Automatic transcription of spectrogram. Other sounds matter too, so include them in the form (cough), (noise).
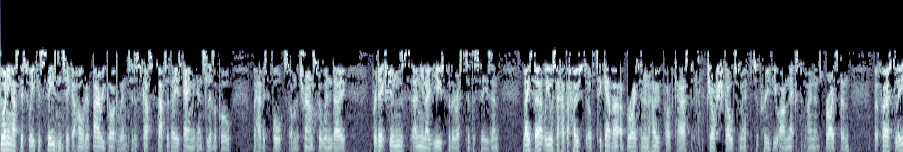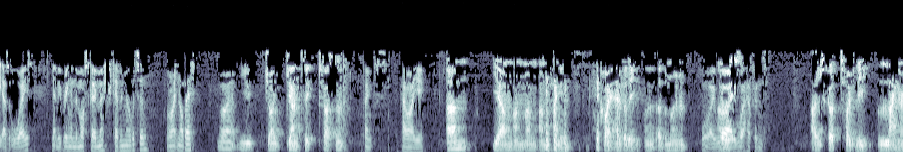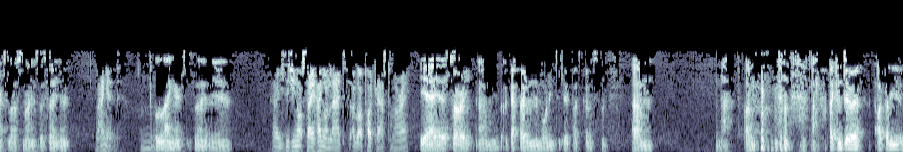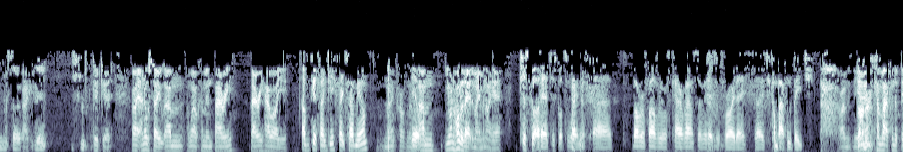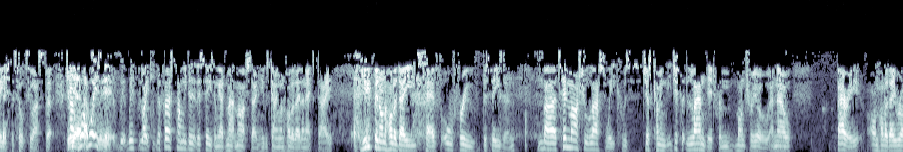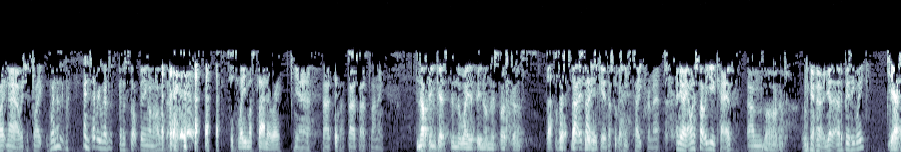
Joining us this week is season ticket holder Barry Godwin to discuss Saturday's game against Liverpool. We'll have his thoughts on the transfer window, predictions, and you know views for the rest of the season. Later, we also have the host of Together, a Brighton and Hove podcast, Josh Goldsmith, to preview our next opponent's Brighton. But firstly, as always, let me bring in the Moscow mush, Kevin Milverton. All right, Norbert? Right, you gigantic trustman. Thanks. How are you? Um, yeah, I'm, I'm, I'm, I'm hanging quite heavily at the moment. Why? Why? was- What happened? I just got totally langered last night, as they say. Yeah. Langered. Langered, so, yeah. I mean, did you not say, hang on, lads, I've got a podcast tomorrow? Yeah, yeah, sorry. Um, I get better in the morning to do a podcast. Um, nah, um, (laughs) I can do it. I believe in myself. Okay. Yeah. (laughs) Good, good. All right, and also, um, welcome in Barry. Barry, how are you? I'm good, thank you. Thanks for having me on. No problem. Yeah. Um, you're on holiday at the moment, I hear. Just got here, just got to Weymouth. (laughs) uh, mother and father were caravan, so we're here till Friday. So just come back from the beach. (sighs) I'm, yeah, Oh, nice. come back from the beach to talk to us. But do you know Yeah, what, what is it? With, with like the first time we did it this season, we had Matt Marchstone. He was going on holiday the next day. (laughs) You've been on holiday, Kev, all through the season. Uh, Tim Marshall last week was just coming, he just landed from Montreal, and now Barry on holiday right now. It's just like when is it, (laughs) when's everyone going to stop being on holiday? (laughs) It's just the way you must plan it, Ray. yeah, bad, (laughs) bad, bad, bad planning. Nothing gets in the way of being on this podcast. That's That's, it. that, that absolutely. good. That's what we need to take from it. Anyway, I want to start with you, Kev. Um, Oh, God. you had a busy week. Yes.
